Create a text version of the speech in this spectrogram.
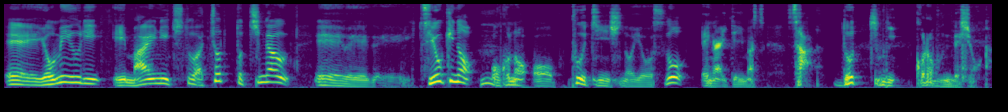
えー読売えー毎日とはちょっと違う、えー強気のこのおプーチン氏の様子を描いています。さあ、どっちに転ぶんでしょうか？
